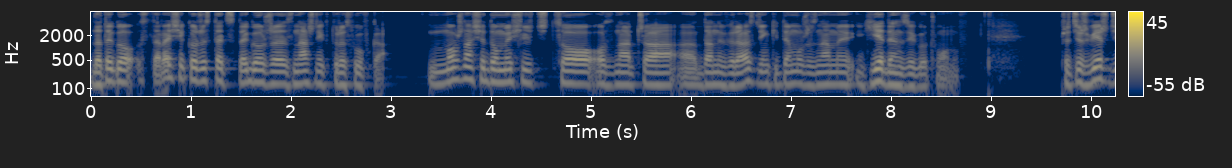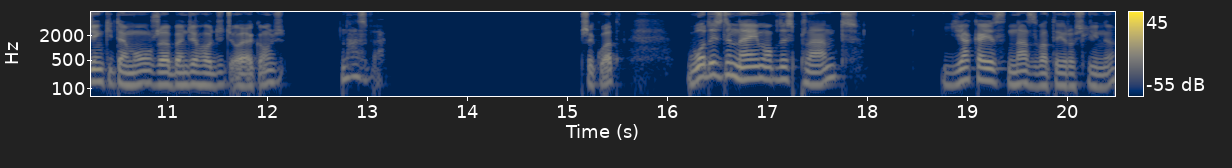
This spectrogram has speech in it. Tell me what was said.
Dlatego staraj się korzystać z tego, że znasz niektóre słówka. Można się domyślić, co oznacza e, dany wyraz dzięki temu, że znamy jeden z jego członów. Przecież wiesz dzięki temu, że będzie chodzić o jakąś nazwę. Przykład. What is the name of this plant? Jaka jest nazwa tej rośliny?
